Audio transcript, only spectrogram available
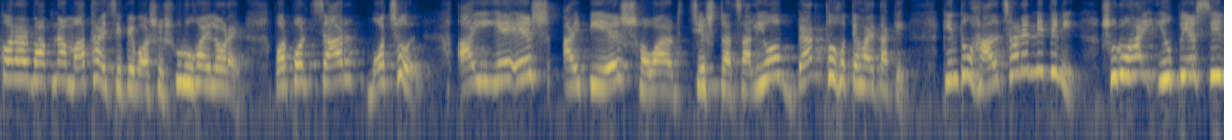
করার ভাবনা মাথায় চেপে বসে। শুরু হয় লড়াই। পরপর চার বছর আইএএস আইপিএস হওয়ার চেষ্টা চালিয়েও ব্যর্থ হতে হয় তাকে। কিন্তু হাল ছাড়েননি তিনি। শুরু হয় ইউপিএসসির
